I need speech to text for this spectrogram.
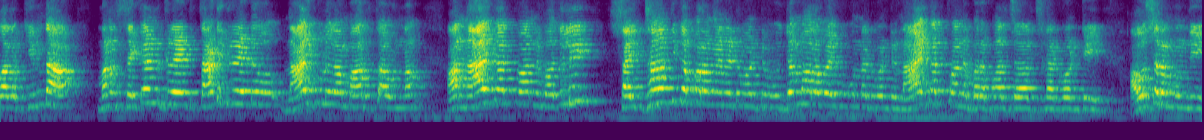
వాళ్ళ కింద మనం సెకండ్ గ్రేడ్ థర్డ్ గ్రేడ్ నాయకులుగా మారుతా ఉన్నాం. ఆ నాయకత్వాన్ని వదిలి సైద్ధాంతిక పరమైనటువంటి ఉద్యమాల వైపు ఉన్నటువంటి నాయకత్వాన్ని బలపరచాల్సినటువంటి అవసరం ఉంది.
